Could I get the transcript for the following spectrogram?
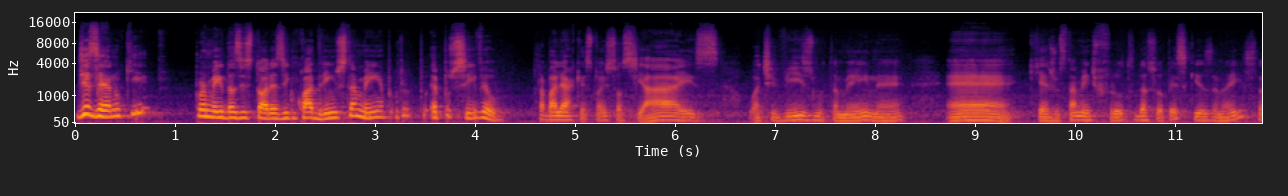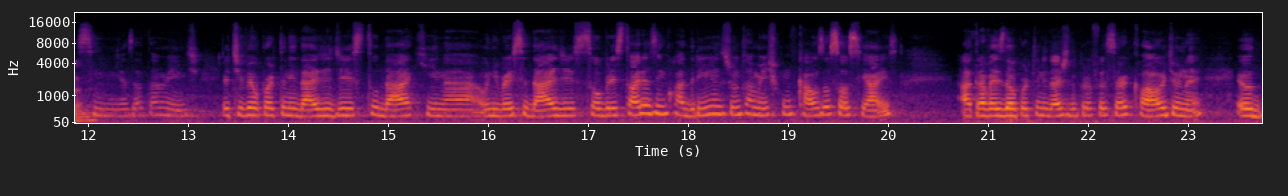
dizendo que por meio das histórias em quadrinhos também é, é possível trabalhar questões sociais, o ativismo também, né? É, que é justamente fruto da sua pesquisa, não é isso? Ana? Sim, exatamente. Eu tive a oportunidade de estudar aqui na universidade sobre histórias em quadrinhos juntamente com causas sociais, através da oportunidade do professor Cláudio, né? Eu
